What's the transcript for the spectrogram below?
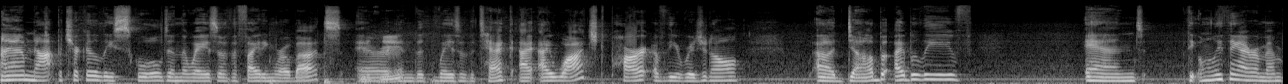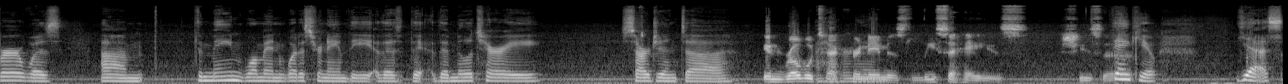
I am not particularly schooled in the ways of the fighting robots or Mhm. in the ways of the tech. I, I watched part of the original uh, dub, I believe, and the only thing I remember was um, the main woman. What is her name? The the the, the military sergeant. Uh, In Robotech, her her name name. is Lisa Hayes. She's uh, Thank you. Yes.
